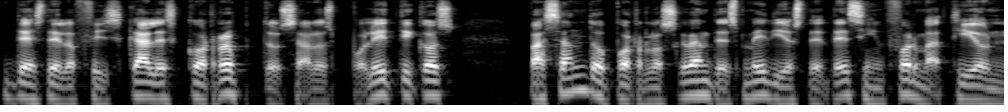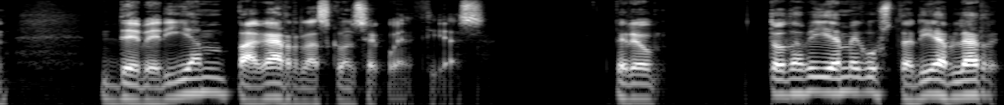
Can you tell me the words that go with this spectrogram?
desde los fiscales corruptos a los políticos, pasando por los grandes medios de desinformación, deberían pagar las consecuencias. Pero todavía me gustaría hablar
